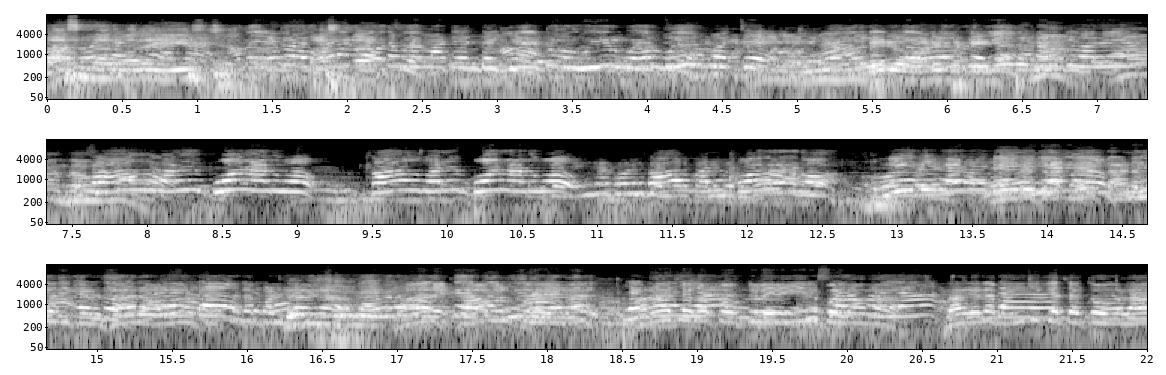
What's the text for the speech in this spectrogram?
வாசனார் மத ஈஸ்ட் போராடுவோம். சாவு வரையும் போராடுவோம். சாவு வரையும் போராடுவோம். நீதி வேண்டும் நீதி வேண்டும் அராஜக போக்கில் ஈடுபடுறாங்க. நாங்க என்ன வஞ்சிக்க தக்கவங்களா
